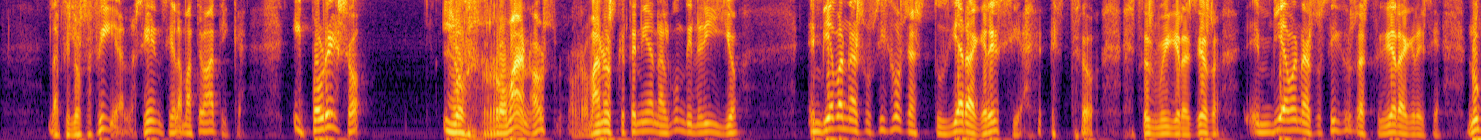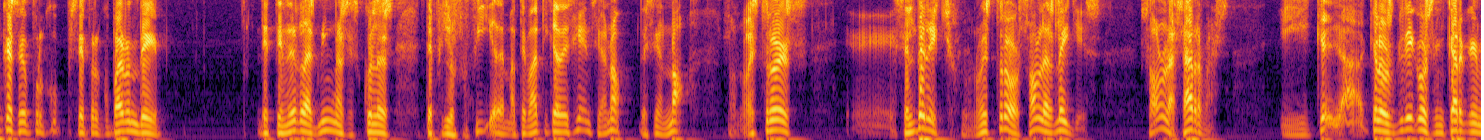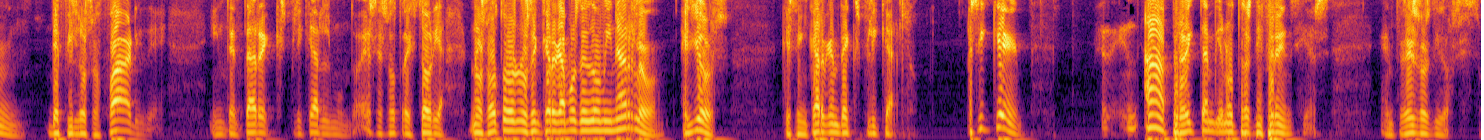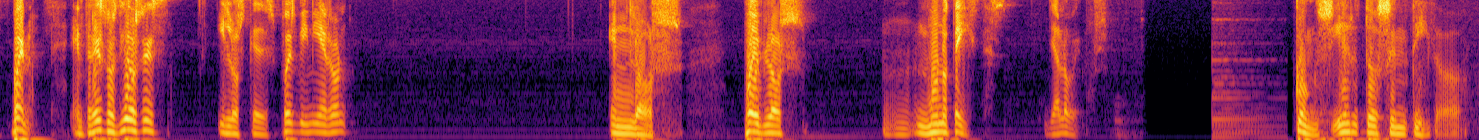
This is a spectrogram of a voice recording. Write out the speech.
la filosofía, la ciencia, la matemática. Y por eso los romanos, los romanos que tenían algún dinerillo, enviaban a sus hijos a estudiar a Grecia. Esto, esto es muy gracioso. Enviaban a sus hijos a estudiar a Grecia. Nunca se, preocuparon de, de tener las mismas escuelas de filosofía, de matemática, de ciencia. No, decían, no, lo nuestro es, eh, es el derecho, lo nuestro son las leyes, son las armas. Y que ya que los griegos se encarguen de filosofar y de intentar explicar el mundo. Esa es otra historia. Nosotros nos encargamos de dominarlo, ellos que se encarguen de explicarlo. Así que, ah, pero hay también otras diferencias entre esos dioses. Bueno, entre esos dioses y los que después vinieron en los pueblos mm, monoteístas. Ya lo vemos. Con cierto sentido.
